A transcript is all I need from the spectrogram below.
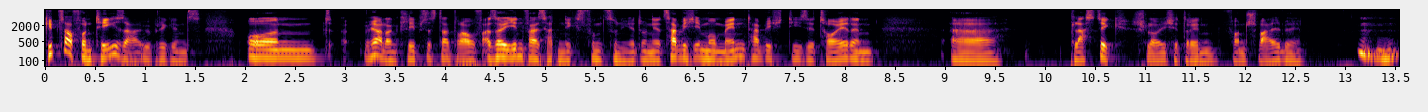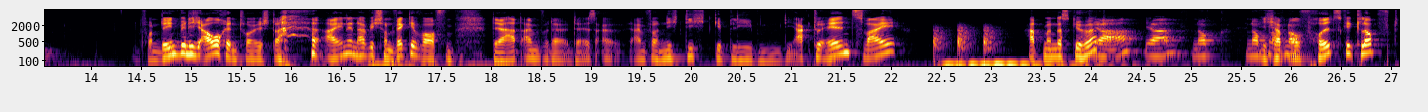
gibt's auch von Tesa übrigens. Und ja, dann klebst du es da drauf. Also jedenfalls hat nichts funktioniert. Und jetzt habe ich im Moment habe ich diese teuren äh, Plastikschläuche drin von Schwalbe. Mhm. Von denen bin ich auch enttäuscht. Einen habe ich schon weggeworfen. Der hat einfach, der, der ist einfach nicht dicht geblieben. Die aktuellen zwei, hat man das gehört? Ja, ja, noch, noch. ich habe auf Holz geklopft.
